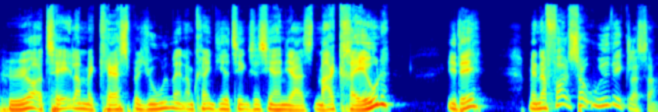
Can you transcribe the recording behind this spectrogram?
hører og taler med Kasper Julemand omkring de her ting, så siger han, at jeg er meget krævende i det. Men når folk så udvikler sig,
